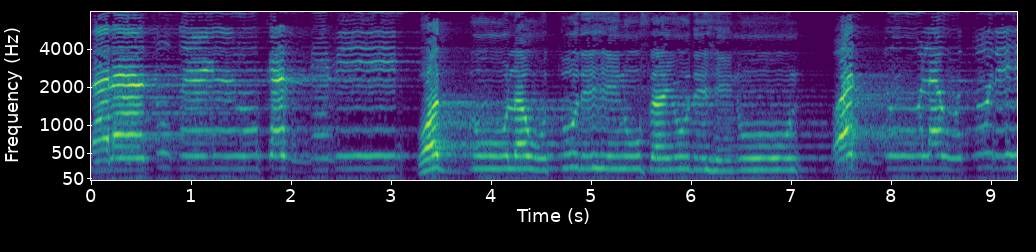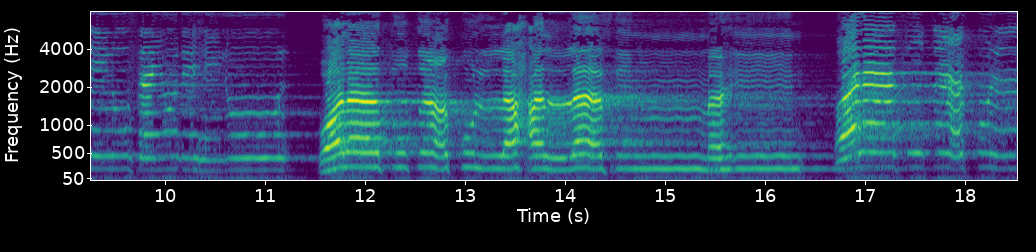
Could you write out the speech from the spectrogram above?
فلا تطع المكذبين ودوا لو تدهن فيدهنون ودوا لو تدهن فيدهنون ولا تطع كل حلاف مهين ولا تطع كل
